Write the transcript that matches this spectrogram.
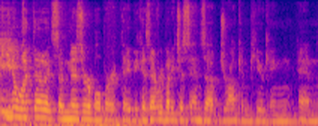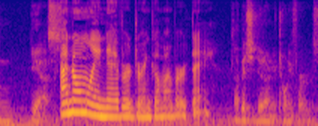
you know what though? It's a miserable birthday because everybody just ends up drunk and puking. And yes, I normally never drink on my birthday. I bet you did on your 21st.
